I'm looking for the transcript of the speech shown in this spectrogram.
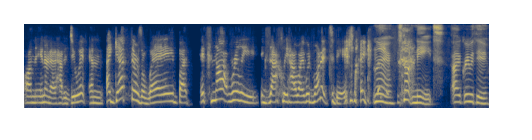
on the internet how to do it, and I get there's a way, but it's not really exactly how I would want it to be. like, No, it's not neat. I agree with you.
